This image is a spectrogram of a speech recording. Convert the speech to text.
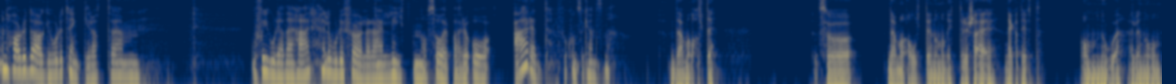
Men har du dager hvor du tenker at um, Hvorfor gjorde jeg det her? Eller hvor du føler deg liten og sårbar og er redd for konsekvensene? Det er man alltid. Så det er man alltid når man ytrer seg negativt om noe eller noen.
